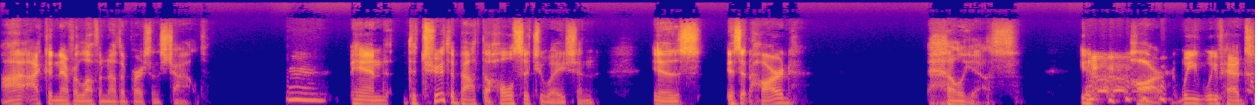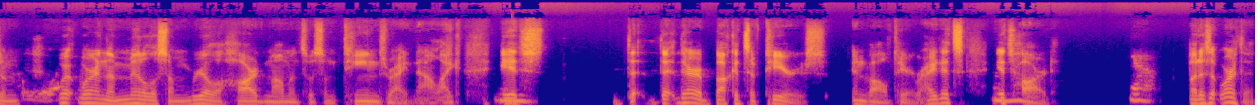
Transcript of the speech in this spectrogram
I, I could never love another person's child. Mm, And the truth about the whole situation is is it hard? Hell yes. It's hard. We we've had some we're, we're in the middle of some real hard moments with some teens right now. Like it's the, the, there are buckets of tears involved here, right? It's it's Mhm. hard, Yeah. but is it worth it?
